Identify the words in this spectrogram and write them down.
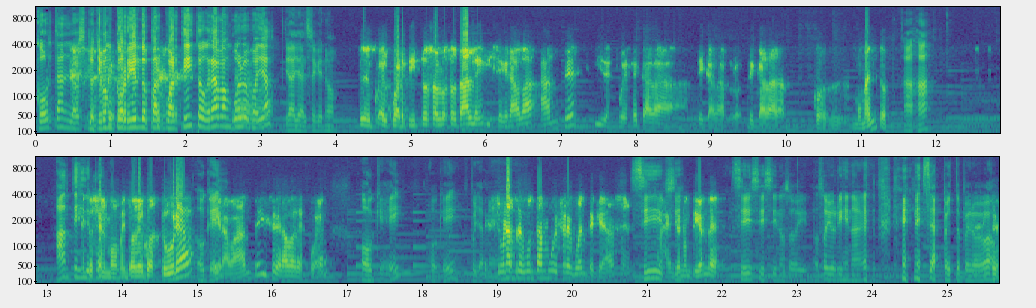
¿Cortan, los, los llevan corriendo para el cuartito, graban, vuelven No. para allá? Ya, ya, sé que no. El, el cuartito son los totales y se graba antes y después de cada de cada de cada momento. Ajá. Antes y Entonces después. el momento de costura se graba antes y se graba después. Ok, ok, pues ya me. Es una pregunta muy frecuente que hacen. Sí, La gente sí. no entiende. Sí, sí, sí, no soy, no soy original en ese aspecto, pero vamos,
